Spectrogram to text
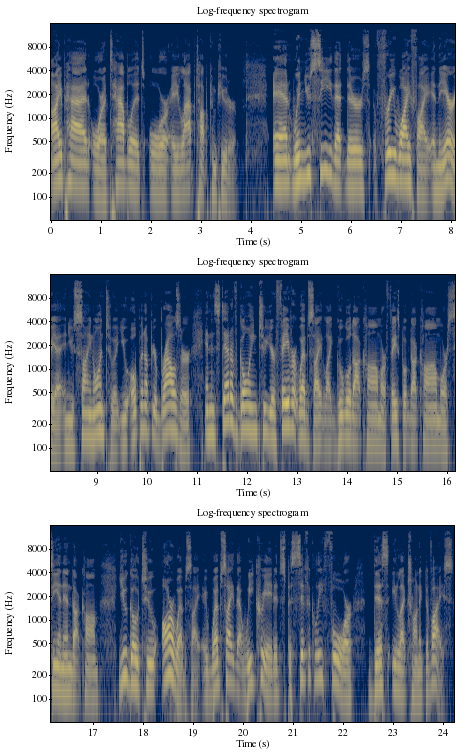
iPad or a tablet or a laptop computer. And when you see that there's free Wi Fi in the area and you sign on to it, you open up your browser and instead of going to your favorite website like google.com or facebook.com or cnn.com, you go to our website, a website that we created specifically for this electronic device.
